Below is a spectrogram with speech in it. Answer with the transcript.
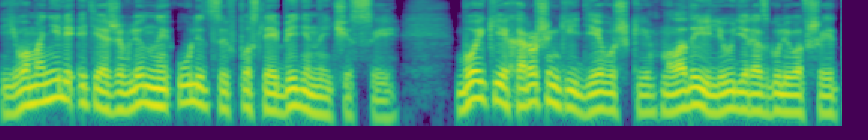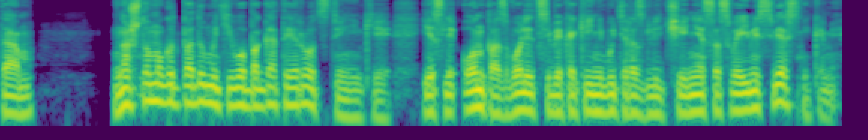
Его манили эти оживленные улицы в послеобеденные часы, бойкие хорошенькие девушки, молодые люди, разгуливавшие там. Но что могут подумать его богатые родственники, если он позволит себе какие-нибудь развлечения со своими сверстниками?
